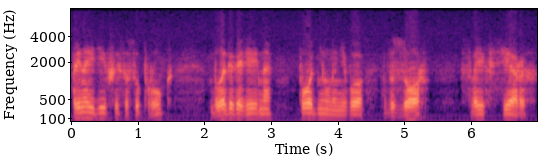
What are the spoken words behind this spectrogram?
Принарядившийся супруг благоговейно поднял на него взор своих серых,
